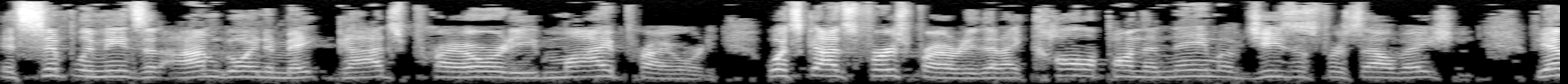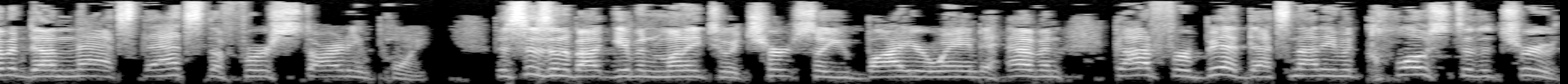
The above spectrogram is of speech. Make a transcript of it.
It simply means that I'm going to make God's priority my priority. What's God's first priority? That I call upon the name of Jesus for salvation. If you haven't done that, that's the first starting point. This isn't about giving money to a church so you buy your way into heaven. God forbid, that's not even close to the truth.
